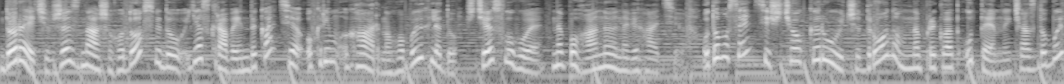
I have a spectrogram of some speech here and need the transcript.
До речі, вже з нашого досвіду яскрава індикація, окрім гарного вигляду, ще слугує непоганою навігацією. У тому сенсі, що керуючи дроном, наприклад, у темний час доби,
